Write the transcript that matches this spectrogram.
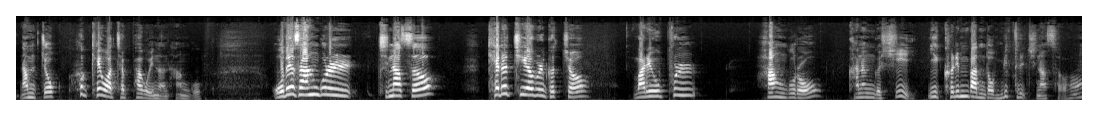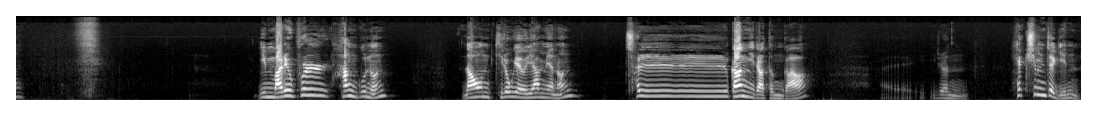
남쪽 흑해와 접하고 있는 항구. 오데사 항구를 지나서 케르치협을 거쳐 마리우폴 항구로 가는 것이 이 크림반도 밑을 지나서 이 마리우폴 항구는 나온 기록에 의하면은 철강이라든가 이런 핵심적인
